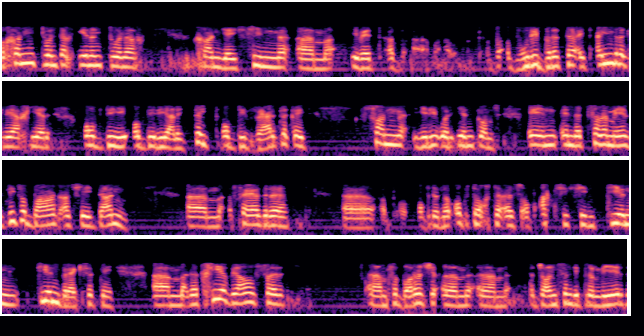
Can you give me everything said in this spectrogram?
begin 2021 gaan jy sien ehm um, jy weet hoe die Britte uiteindelik reageer op die op die realiteit op die werklikheid van hierdie ooreenkoms en en dit sal 'n mens nie verbaas as jy dan ehm um, verdere uh of dit nou optogte is op aksies sien teen teen Brexit nie. Ehm um, dit gee wel vir ehm um, vir Boris um, um, Johnson die premier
